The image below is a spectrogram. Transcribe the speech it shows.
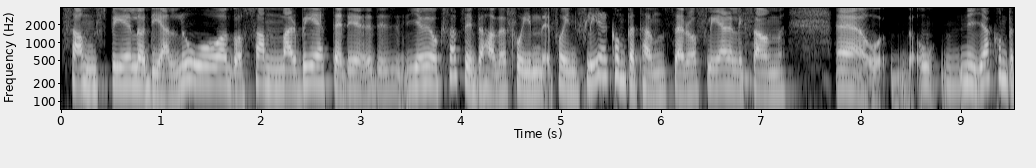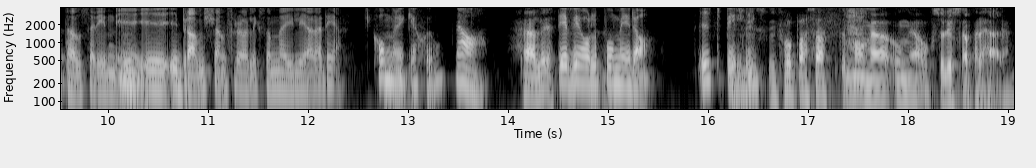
samspel och dialog och samarbete. Det, det gör ju också att vi behöver få in, få in fler kompetenser och fler liksom, eh, och, och nya kompetenser in i, i, i branschen för att liksom möjliggöra det. Kommunikation. Ja. Härligt. Det vi håller på med idag utbildning. Precis. Vi får hoppas att många unga också lyssnar på det här.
